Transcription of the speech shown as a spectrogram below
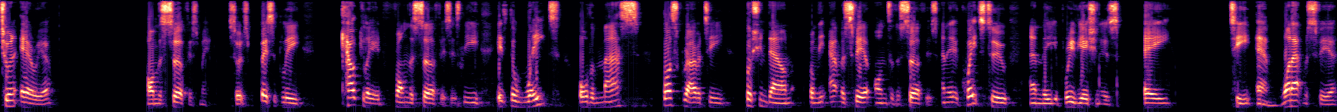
to an area on the surface mainly. So it's basically calculated from the surface. It's the it's the weight or the mass plus gravity pushing down from the atmosphere onto the surface. And it equates to, and the abbreviation is ATM. One atmosphere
